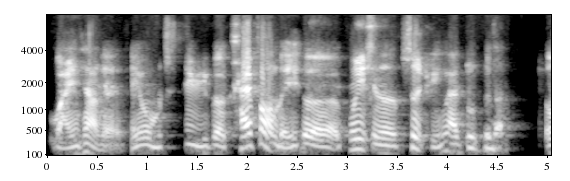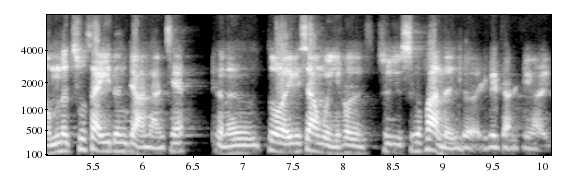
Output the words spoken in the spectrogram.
玩一下的。因为我们是基于一个开放的一个公益性的社群来组织的。我们的初赛一等奖两千，可能做了一个项目以后出去吃个饭的一个一个奖金而已。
